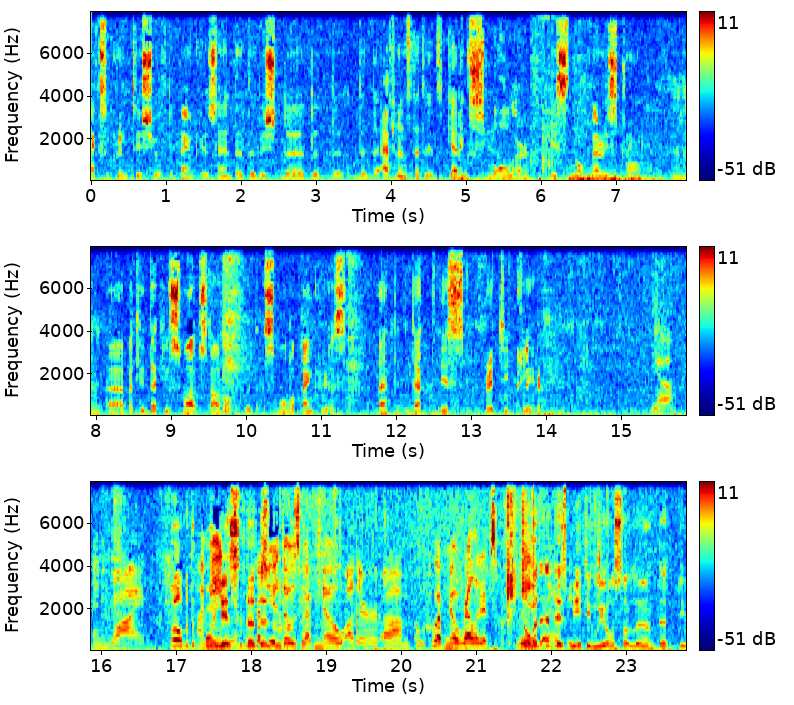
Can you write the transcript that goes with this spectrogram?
exocrine tissue of the pancreas. eh? The, the, the, the, the, the, the evidence that it's getting smaller is not very strong. Uh, but you, that you smart, start off with a smaller pancreas, that, that is pretty clear. yeah, and why? Well, but the I point mean, is, the, especially the, those who have no other, um, who have no relatives. no, but at this be- meeting we also learned that pe-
